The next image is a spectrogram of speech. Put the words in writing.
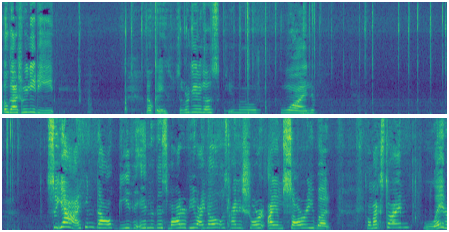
Oh gosh, we need to eat. Okay, so we're gonna go skill mode one. So yeah, I think that'll be the end of this mod review. I know it was kind of short. I am sorry, but till next time, later.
